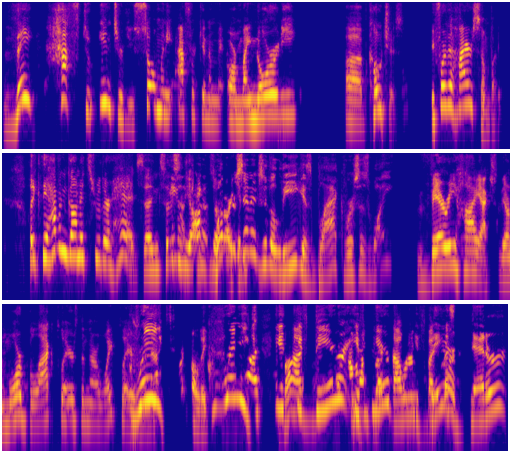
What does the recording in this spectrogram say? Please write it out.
they have to interview so many African or minority uh, coaches before they hire somebody. Like they haven't gone it through their heads. And so this hang is on, the opposite. What argument. percentage of the league is black versus white? Very high, actually. There are more black players than there are white players. Great, great. If, but, if they're if they're if they are better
